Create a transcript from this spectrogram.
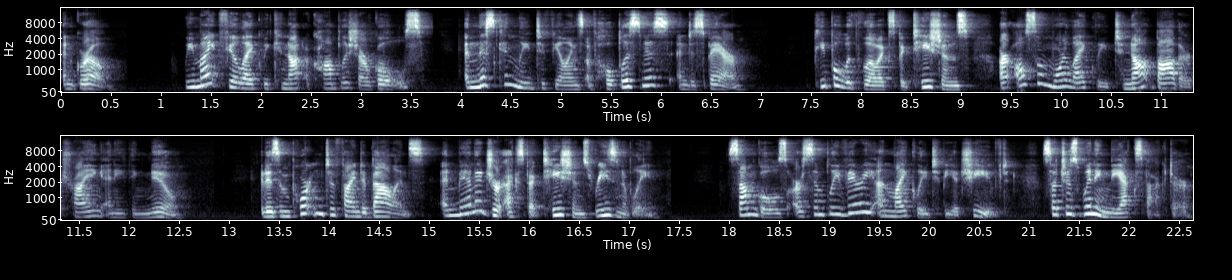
and grow. We might feel like we cannot accomplish our goals, and this can lead to feelings of hopelessness and despair. People with low expectations are also more likely to not bother trying anything new. It is important to find a balance and manage your expectations reasonably. Some goals are simply very unlikely to be achieved, such as winning the X Factor.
